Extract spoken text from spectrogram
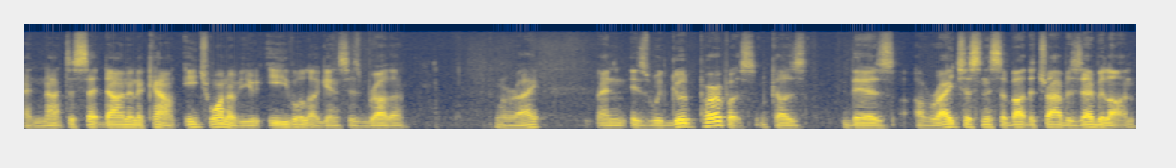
and not to set down an account each one of you evil against his brother all right? And is with good purpose because there's a righteousness about the tribe of Zebulon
